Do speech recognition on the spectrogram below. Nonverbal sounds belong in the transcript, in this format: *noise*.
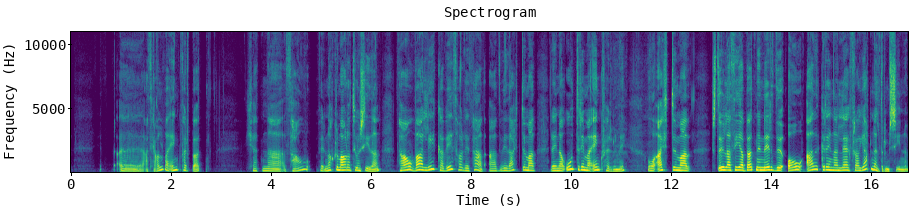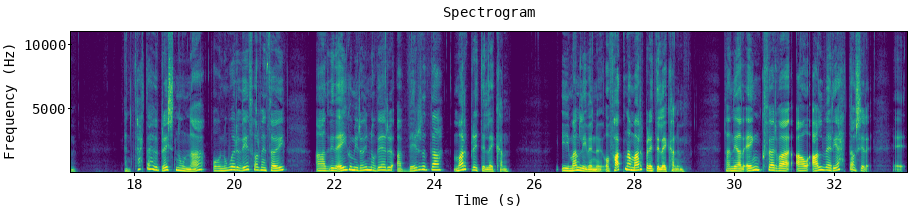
uh, að þjálfa einhver börn hérna þá, fyrir nokkrum áratugum síðan, þá var líka viðhorfið það að við ættum að reyna að útrýma einhverfunni og ættum að stula því að börnin yrðu óaðgreinanleg frá jafneldrum sínum. En þetta hefur breyst núna og nú eru viðhorfin þau að við eigum í raun og veru að virða markbreytileikan í mannlífinu og fagna markbreytileikanum. Þannig að einhverfa á alveg rétt á sér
